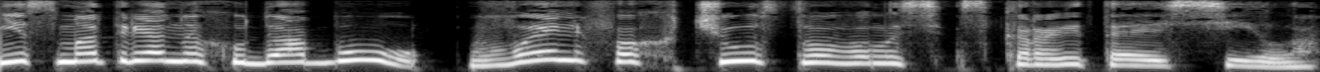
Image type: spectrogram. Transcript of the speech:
Несмотря на худобу, в эльфах чувствовалась скрытая сила.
